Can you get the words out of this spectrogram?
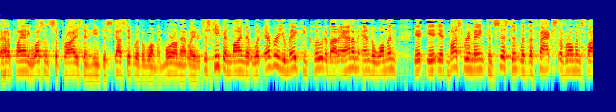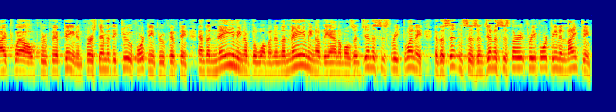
had a plan. He wasn't surprised and he discussed it with the woman. More on that later. Just keep in mind that whatever you may conclude about Adam and the woman, it, it, it must remain consistent with the facts of Romans 5:12 through 15 and 1 Timothy 2:14 through 15 and the naming of the woman and the naming of the animals in Genesis 3:20, the sentences in Genesis 3:14 and 19,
